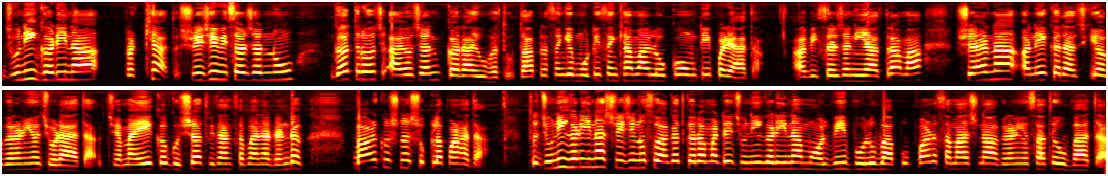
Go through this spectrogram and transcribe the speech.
જૂની ઘડીના પ્રખ્યાત શ્રીજી વિસર્જનનું ગત રોજ આયોજન કરાયું હતું. તો આ પ્રસંગે મોટી સંખ્યામાં લોકો ઉમટી પડ્યા હતા. આ વિસર્જન યાત્રામાં શહેરના અનેક રાજકીય અગ્રણીઓ જોડાયા હતા. જેમાં એક ગુજરાત વિધાનસભાના દંડક બાળકૃષ્ણ શુક્લ પણ હતા. તો જૂની ઘડીના શ્રીજીનું સ્વાગત કરવા માટે જૂની ઘડીના મોલવી ભોલુ બાપુ પણ સમાજના અગ્રણીઓ સાથે ઊભા હતા.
